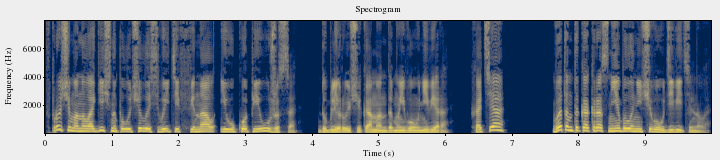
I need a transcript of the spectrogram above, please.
Впрочем, аналогично получилось выйти в финал и у копии ужаса, дублирующей команда моего универа. Хотя в этом-то как раз не было ничего удивительного.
